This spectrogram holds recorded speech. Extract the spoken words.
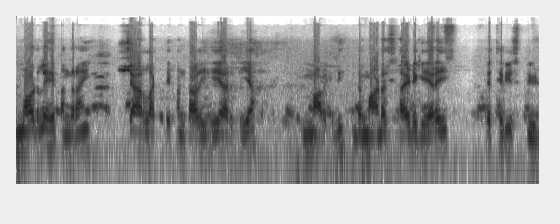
ਮਾਡਲ ਇਹ 15 ਹੀ 4 ਲੱਖ ਤੇ 45000 ਰੁਪਇਆ ਮਾਲਕ ਦੀ ਡਿਮਾਂਡ ਸਾਈਡ ਗੇਅਰ ਹੈ ਜੀ ਤੇ 3 ਸਪੀਡ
